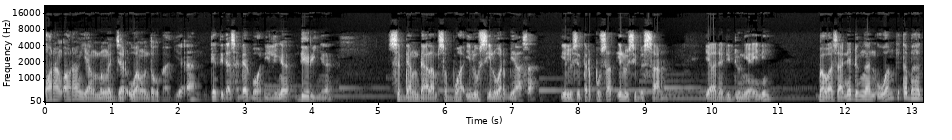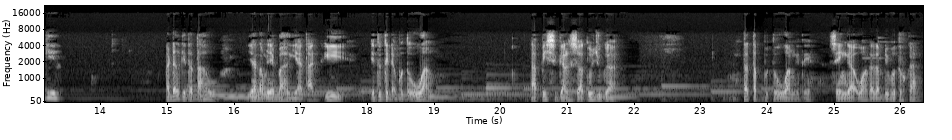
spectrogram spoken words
orang-orang yang mengejar uang untuk kebahagiaan, dia tidak sadar bahwa dirinya dirinya sedang dalam sebuah ilusi luar biasa, ilusi terpusat, ilusi besar yang ada di dunia ini. Bahwasannya dengan uang kita bahagia. Padahal kita tahu yang namanya bahagia tadi itu tidak butuh uang. Tapi segala sesuatu juga tetap butuh uang gitu ya. Sehingga uang tetap dibutuhkan.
